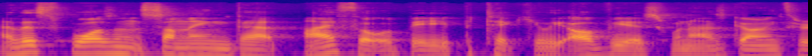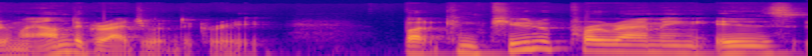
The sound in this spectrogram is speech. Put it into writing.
Now, this wasn't something that I thought would be particularly obvious when I was going through my undergraduate degree, but computer programming is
